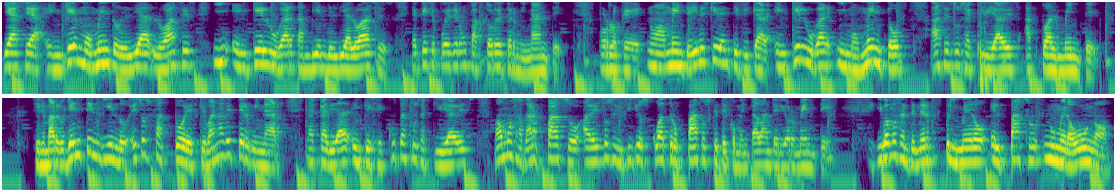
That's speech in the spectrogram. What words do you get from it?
ya sea en qué momento del día lo haces y en qué lugar también del día lo haces, ya que ese puede ser un factor determinante. Por lo que nuevamente tienes que identificar en qué lugar y momento haces tus actividades actualmente. Sin embargo, ya entendiendo estos factores que van a determinar la calidad en que ejecutas tus actividades, vamos a dar paso a estos sencillos cuatro pasos que te comentaba anteriormente. Y vamos a entender primero el paso número uno,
